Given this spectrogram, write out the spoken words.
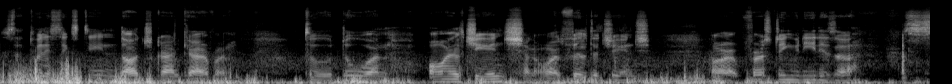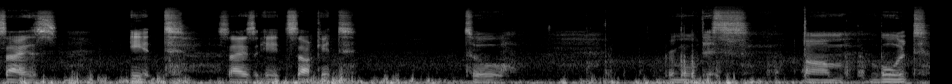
It's a 2016 Dodge Grand Caravan to do an oil change, an oil filter change. Our first thing we need is a size 8 size 8 socket to remove this um, bolt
